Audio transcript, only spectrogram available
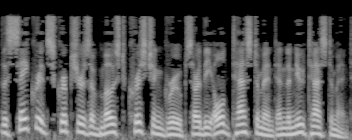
The sacred scriptures of most Christian groups are the Old Testament and the New Testament.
